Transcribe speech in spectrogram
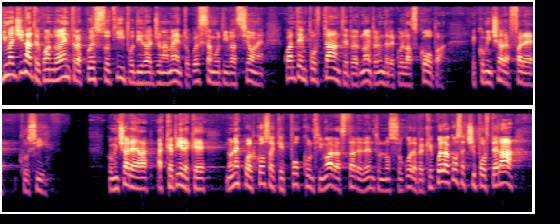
Vi immaginate quando entra questo tipo di ragionamento, questa motivazione, quanto è importante per noi prendere quella scopa e cominciare a fare così? Cominciare a, a, capire che non è qualcosa che può continuare a stare dentro il nostro cuore, perché quella cosa ci porterà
